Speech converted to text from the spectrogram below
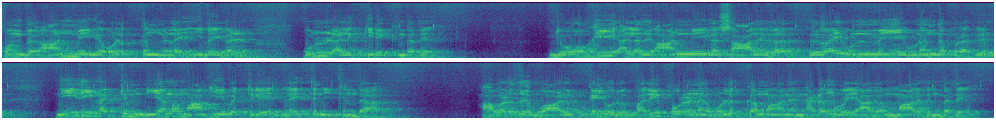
போன்ற ஆன்மீக ஒழுக்கங்களை இவைகள் உள்ளழுக்கியிருக்கின்றது யோகி அல்லது ஆன்மீக சாதகர் இறை உண்மையை உணர்ந்த பிறகு நீதி மற்றும் நியமம் ஆகியவற்றிலே நிலைத்து நிற்கின்றார். அவரது வாழ்க்கை ஒரு பரிபூரண ஒழுக்கமான நடைமுறையாக மாறுகின்றது.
